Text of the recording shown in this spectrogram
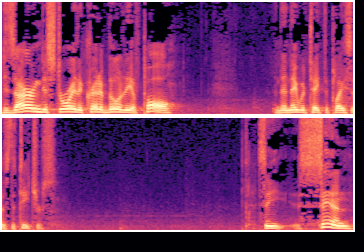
Desiring to destroy the credibility of Paul, and then they would take the place as the teachers. See, sin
